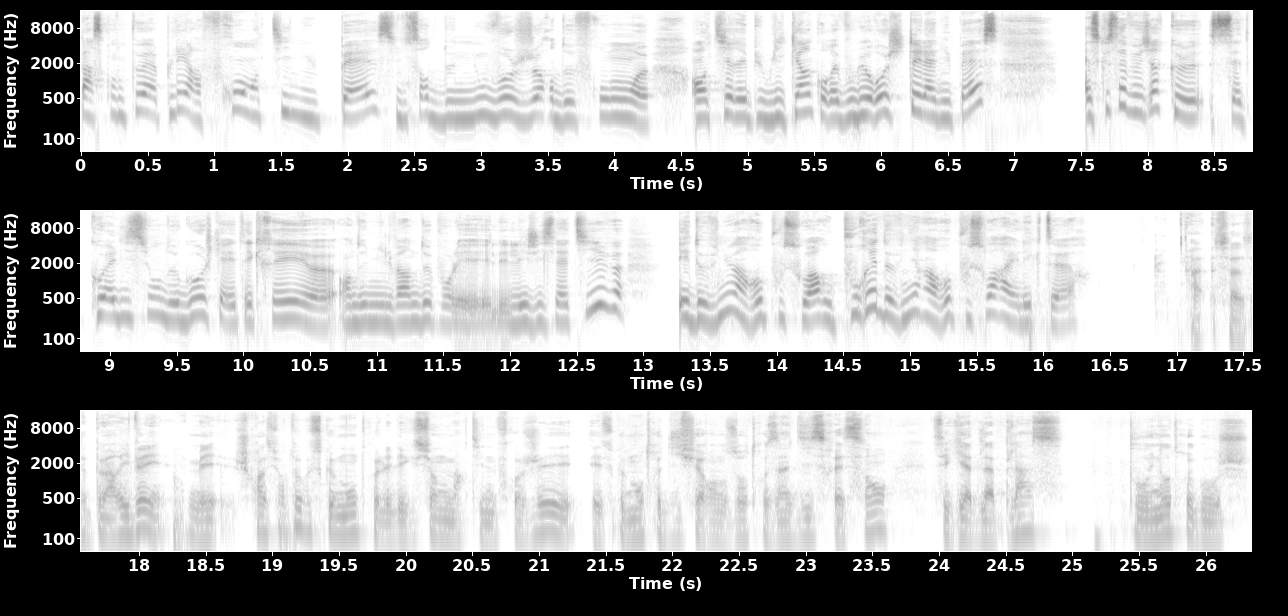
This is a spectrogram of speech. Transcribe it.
parce qu'on peut appeler un front anti-NUPES, une sorte de nouveau genre de front anti-républicain qui aurait voulu rejeter la NUPES. Est-ce que ça veut dire que cette coalition de gauche qui a été créée euh, en 2022 pour les, les législatives est devenue un repoussoir ou pourrait devenir un repoussoir à électeurs? Ah, ça, ça peut arriver, mais je crois surtout que ce que montre l'élection de Martine Froger et ce que montrent différents autres indices récents, c'est qu'il y a de la place pour une autre gauche.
